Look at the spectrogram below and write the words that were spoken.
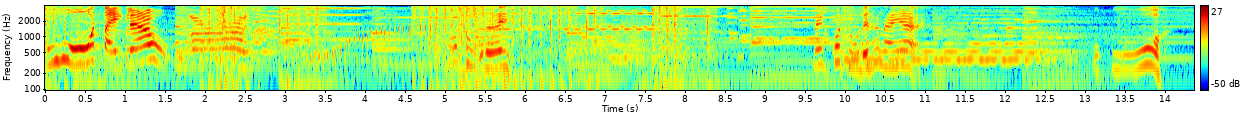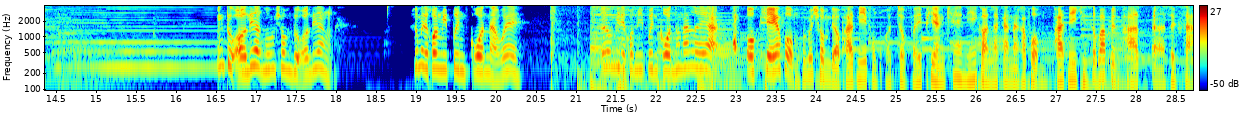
โอ้โหแตกอีกแล้วโคตรดุเลยไม่โคตรดุเลยข้างในอะโอ้โหแม่งดุเอาเรื่องคุณผู้ชมดุเอาเรื่อง คือมีแต่คนมีปืนกลอะเว้ยเออมีแต่คนมีปืนกลทั้งนั้นเลยอะโอเคครับผมคุณผู้ชมเดี๋ยวพาร์ทนี้ผมขอจบไว้เพียงแค่นี้ก่อนแล้วกันนะครับผมพาร์ทนี้คิดซะว่าเป็นพาร์ทศึกษา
